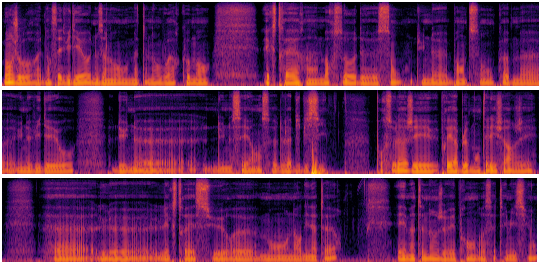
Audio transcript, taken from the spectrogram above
Bonjour, dans cette vidéo nous allons maintenant voir comment extraire un morceau de son d'une bande son comme euh, une vidéo d'une euh, d'une séance de la BBC. Pour cela j'ai préalablement téléchargé euh, l'extrait sur mon ordinateur et maintenant je vais prendre cette émission,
